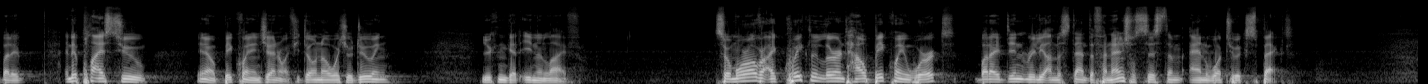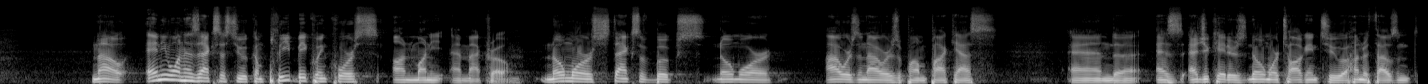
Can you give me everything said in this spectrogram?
But it, it applies to you know, Bitcoin in general. If you don't know what you're doing, you can get eaten alive. So moreover, I quickly learned how Bitcoin worked, but I didn't really understand the financial system and what to expect. Now, anyone has access to a complete Bitcoin course on money and macro. No more stacks of books, no more hours and hours upon podcasts. And uh, as educators, no more talking to 100,000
